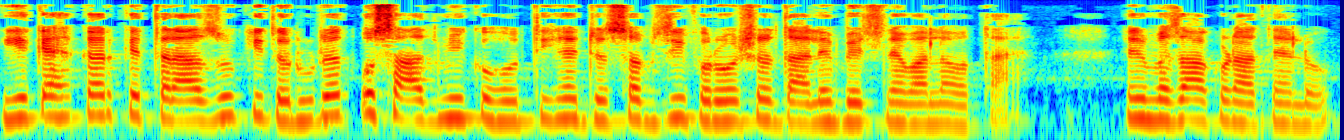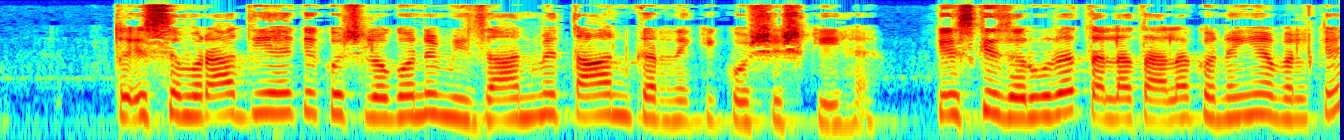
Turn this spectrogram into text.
یہ کہہ کر کہ ترازو کی ضرورت اس آدمی کو ہوتی ہے جو سبزی، فروش اور دالیں بیچنے والا ہوتا ہے۔ یعنی مذاق اڑاتے ہیں لوگ۔ تو اس سے مراد یہ ہے کہ کچھ لوگوں نے میزان میں تان کرنے کی کوشش کی ہے۔ کہ اس کی ضرورت اللہ تعالیٰ کو نہیں ہے بلکہ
